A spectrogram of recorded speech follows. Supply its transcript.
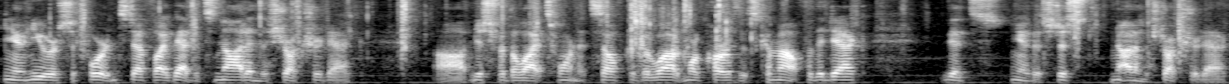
you know, newer support and stuff like that that's not in the structure deck. Uh, just for the Light Sworn itself because a lot more cards that's come out for the deck that's, you know, that's just not in the structure deck.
